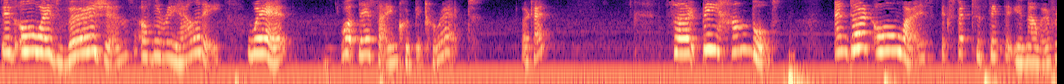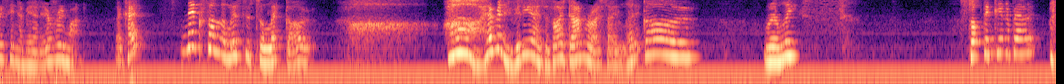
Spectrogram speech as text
There's always versions of the reality where what they're saying could be correct. Okay? So be humbled and don't always expect to think that you know everything about everyone. Okay? Next on the list is to let go. Oh, how many videos have I done where I say, let it go, release, stop thinking about it?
